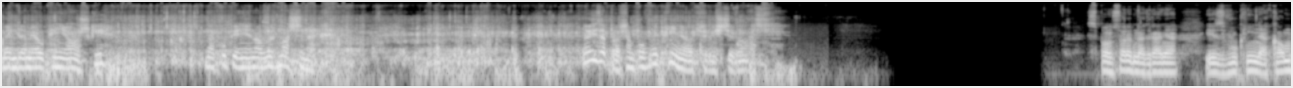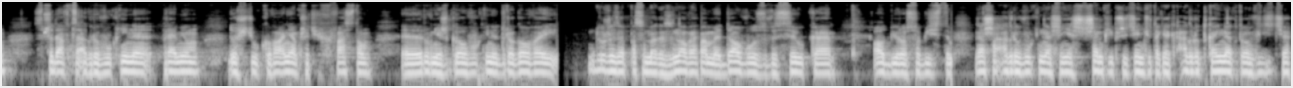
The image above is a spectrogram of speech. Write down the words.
będę miał pieniążki na kupienie nowych maszynek. No i zapraszam po włókninę oczywiście do nas. Sponsorem nagrania jest włóknina.com, sprzedawca agrowłókniny premium do ściółkowania przeciw chwastom, y, również geowłókniny drogowej. Duże zapasy magazynowe, mamy dowóz, wysyłkę, odbiór osobisty. Nasza agrowłóknina się nie strzępi przy cięciu, tak jak agrotkanina, którą widzicie,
